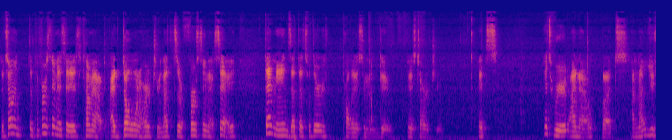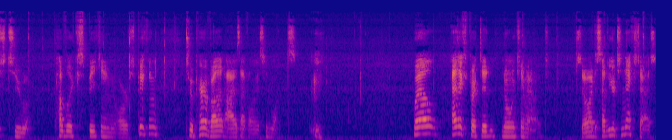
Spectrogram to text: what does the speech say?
If someone, if the first thing they say is "come out," I don't want to hurt you, and that's their first thing they say, that means that that's what they're probably assuming to do is to hurt you. It's it's weird, I know, but I'm not used to public speaking or speaking to a pair of violet eyes I've only seen once. well, as expected, no one came out, so I decided to go to the next house.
